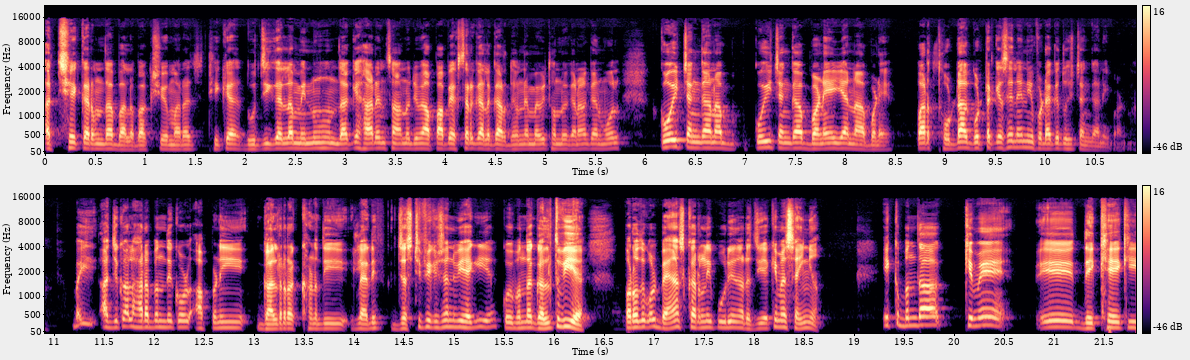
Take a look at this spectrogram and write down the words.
ਅੱਛੇ ਕਰਮ ਦਾ ਬਲ ਬਖਸ਼ਿਓ ਮਹਾਰਾਜ ਠੀਕ ਹੈ ਦੂਜੀ ਗੱਲ ਆ ਮੈਨੂੰ ਹੁੰਦਾ ਕਿ ਹਰ ਇਨਸਾਨ ਨੂੰ ਜਿਵੇਂ ਆਪਾਂ ਵੀ ਅਕਸਰ ਗੱਲ ਕਰਦੇ ਹੁੰਦੇ ਮੈਂ ਵੀ ਤੁਹਾਨੂੰ ਕਹਿਣਾ ਕਿ ਅਨਮੋਲ ਕੋਈ ਚੰਗਾ ਨਾ ਕੋਈ ਚੰਗਾ ਬਣੇ ਜਾਂ ਨਾ ਬਣੇ ਪਰ ਤੁਹਾਡਾ ਗੁੱਟ ਕਿਸੇ ਨੇ ਨਹੀਂ ਫੜਿਆ ਕਿ ਤੁਸੀਂ ਚੰਗਾ ਨਹੀਂ ਬਣਨਾ। ਬਈ ਅੱਜ ਕੱਲ ਹਰ ਬੰਦੇ ਕੋਲ ਆਪਣੀ ਗੱਲ ਰੱਖਣ ਦੀ ਜਸਟੀਫਿਕੇਸ਼ਨ ਵੀ ਹੈਗੀ ਹੈ ਕੋਈ ਬੰਦਾ ਗਲਤ ਵੀ ਹੈ ਪਰ ਉਹਦੇ ਕੋਲ ਬਹਿਸ ਕਰਨ ਲਈ ਪੂਰੀ એનર્ਜੀ ਹੈ ਕਿ ਮੈਂ ਸਹੀ ਹਾਂ। ਇੱਕ ਬੰਦਾ ਕਿਵੇਂ ਇਹ ਦੇਖੇ ਕਿ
